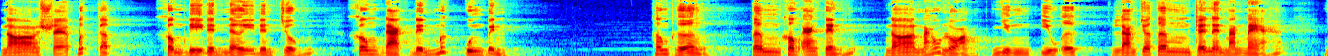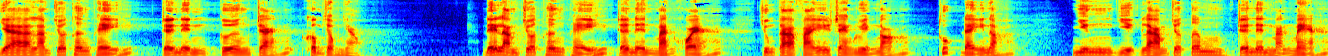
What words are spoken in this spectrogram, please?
nó sẽ bất cập, không đi đến nơi đến chốn, không đạt đến mức quân bình. Thông thường, tâm không an tĩnh, nó náo loạn nhưng yếu ớt, làm cho tâm trở nên mạnh mẽ và làm cho thân thể trở nên cường tráng không giống nhau. Để làm cho thân thể trở nên mạnh khỏe, chúng ta phải rèn luyện nó, thúc đẩy nó. Nhưng việc làm cho tâm trở nên mạnh mẽ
